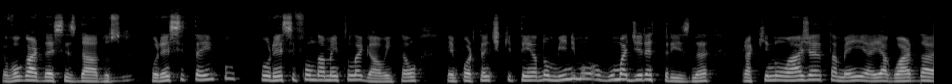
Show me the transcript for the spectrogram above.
eu vou guardar esses dados uhum. por esse tempo, por esse fundamento legal. Então, é importante que tenha, no mínimo, alguma diretriz, né? Para que não haja também aí a guarda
